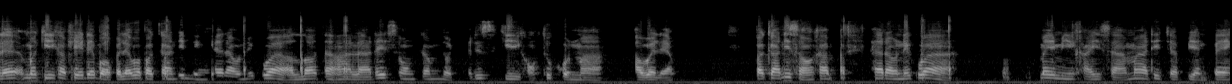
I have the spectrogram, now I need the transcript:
และเมื่อกี้ครับเชคได้บอกไปแล้วว่าประการที่หนึ่งให้เรานึกว่าอัลลอฮฺตะอาลาได้ทรงกำหนดริสกีของทุกคนมาเอาไว้แล้ว ประการที่สองครับ ให้เรานึกว่าไม่มีใครสามารถที่จะเปลี่ยนแปลง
